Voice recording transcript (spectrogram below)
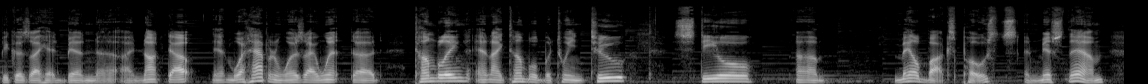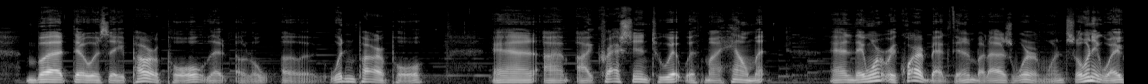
because I had been uh, I knocked out. And what happened was I went uh, tumbling, and I tumbled between two steel um, mailbox posts and missed them. But there was a power pole that a, a wooden power pole, and I, I crashed into it with my helmet and they weren't required back then, but I was wearing one. So anyway,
